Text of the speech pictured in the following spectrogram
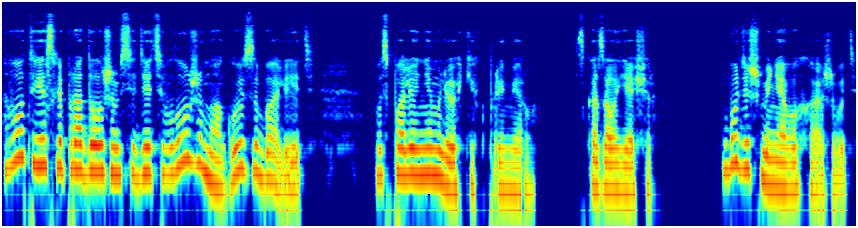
«Вот если продолжим сидеть в луже, могу и заболеть. Воспалением легких, к примеру», — сказал ящер. Будешь меня выхаживать?»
